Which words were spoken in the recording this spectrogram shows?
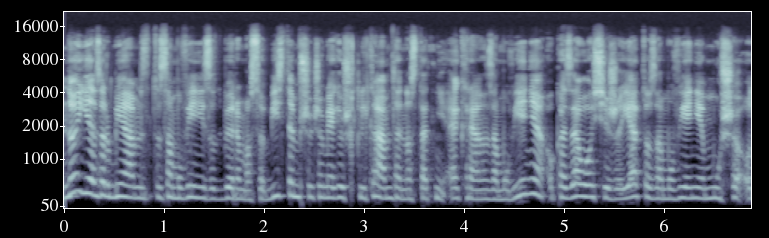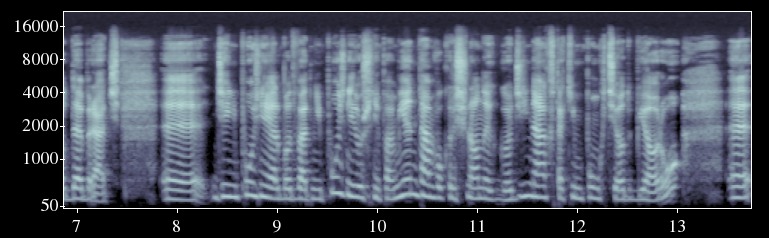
No i ja zrobiłam to zamówienie z odbiorem osobistym, przy czym jak już klikałam ten ostatni ekran zamówienia, okazało się, że ja to zamówienie muszę odebrać e, dzień później albo dwa dni później, już nie pamiętam, w określonych godzinach w takim punkcie odbioru e,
